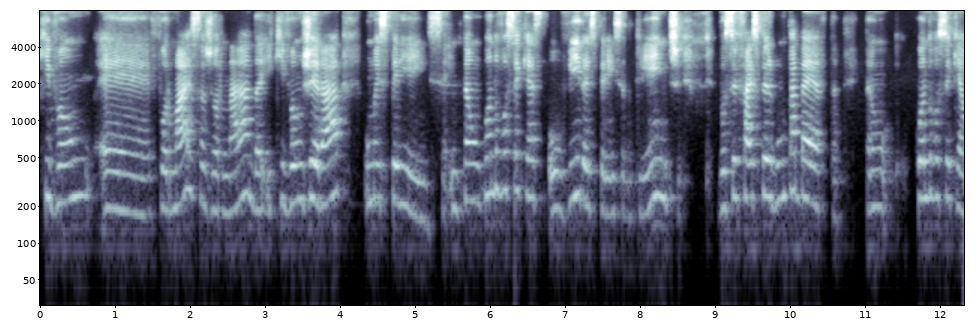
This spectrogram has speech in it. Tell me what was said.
que vão é, formar essa jornada e que vão gerar uma experiência. Então, quando você quer ouvir a experiência do cliente, você faz pergunta aberta. Então, quando você quer,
